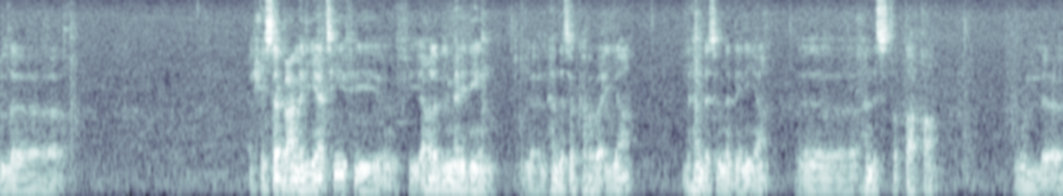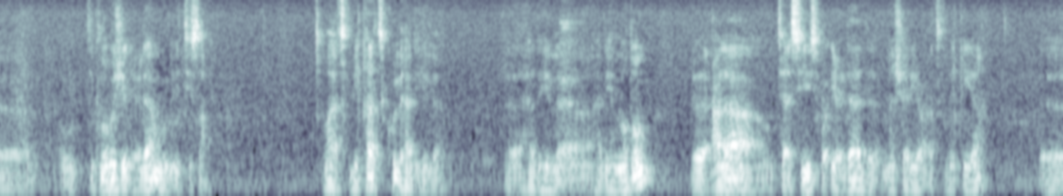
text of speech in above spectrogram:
ال- الحساب العملياتي في في أغلب الميادين الهندسة الكهربائية الهندسة المدنية آه، هندسة الطاقة وال- وتكنولوجيا الإعلام والاتصال. وتطبيقات كل هذه هذه هذه النظم آه، على تأسيس وإعداد مشاريع تطبيقية آه،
